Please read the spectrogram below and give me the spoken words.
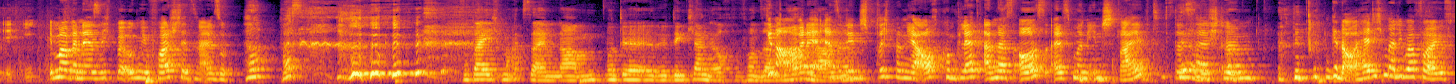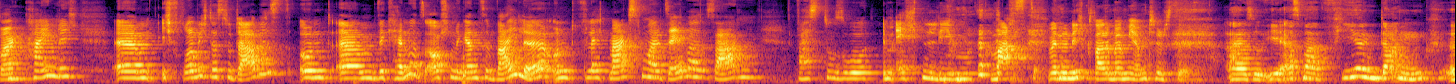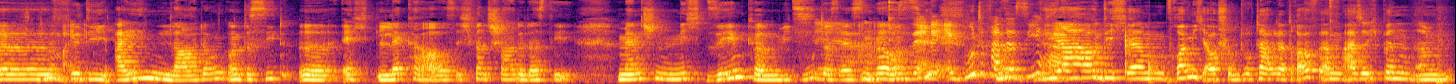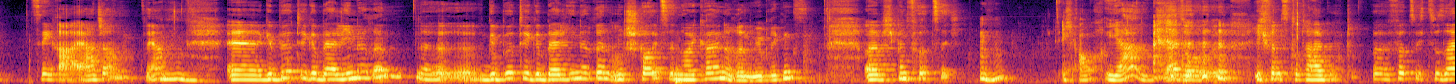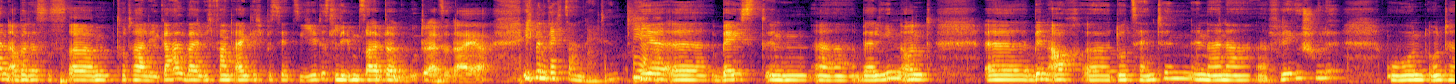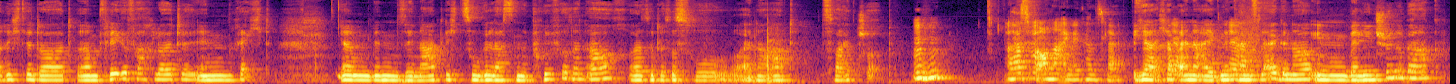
immer wenn er sich bei irgendwem vorstellt, sind alle so, Hä, was? Wobei ich mag seinen Namen und der, den Klang auch von seinem Genau, aber der, also den spricht man ja auch komplett anders aus, als man ihn schreibt. Deshalb, ja, ähm, genau, hätte ich mal lieber vorher gefragt. Peinlich. Ähm, ich freue mich, dass du da bist und ähm, wir kennen uns auch schon eine ganze Weile und vielleicht magst du mal selber sagen, was du so im echten Leben machst, wenn du nicht gerade bei mir am Tisch sitzt. Also ihr erstmal vielen Dank äh, für die Einladung und es sieht äh, echt lecker aus. Ich finde es schade, dass die Menschen nicht sehen können, wie gut das Essen aussieht. Sie eine, eine gute Fantasie haben. Ja, und ich ähm, freue mich auch schon total darauf. Ähm, also ich bin ähm, Sera Erjan, ja. Mhm. Äh, gebürtige Berlinerin, äh, gebürtige Berlinerin und stolze Neuköllnerin übrigens. Äh, ich bin 40. Mhm. Ich auch. Ja, also ich finde es total gut, 40 äh, zu sein, aber das ist ähm, total egal, weil ich fand eigentlich bis jetzt jedes Lebensalter gut. Also daher, ich bin Rechtsanwältin, ja. hier äh, based in äh, Berlin und äh, bin auch äh, Dozentin in einer äh, Pflegeschule und unterrichte dort ähm, Pflegefachleute in Recht. Ähm, bin senatlich zugelassene Prüferin auch. Also das ist so eine Art Zweitjob. Mhm. Hast du auch eine eigene Kanzlei? Ja, ich habe ja. eine eigene ja. Kanzlei, genau, in Berlin-Schöneberg.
